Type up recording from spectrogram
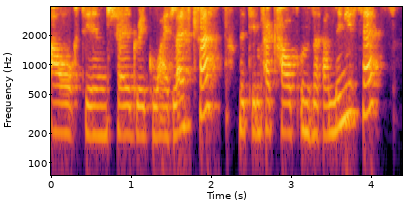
auch den Sheldrick Wildlife Trust mit dem Verkauf unserer Minisets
